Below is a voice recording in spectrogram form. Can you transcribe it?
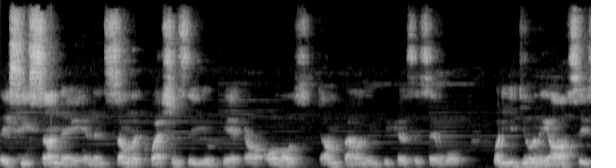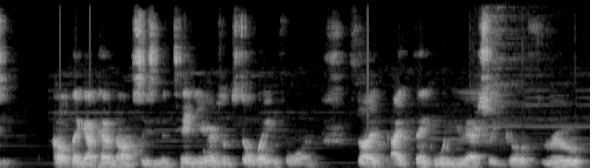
They see Sunday, and then some of the questions that you'll get are almost dumbfounding because they say, "Well, what do you do in the off season?" I don't think I've had an off season in ten years. I'm still waiting for one. So I, I think when you actually go through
